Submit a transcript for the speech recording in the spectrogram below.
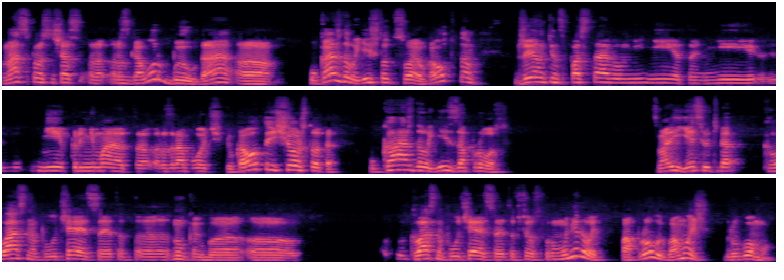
у нас просто сейчас разговор был, да, а, у каждого есть что-то свое, у кого-то там Дженкинс поставил, не, не это, не, не принимают разработчики, у кого-то еще что-то. У каждого есть запрос. Смотри, если у тебя классно получается этот, э, ну, как бы, э, классно получается это все сформулировать, попробуй помочь другому.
